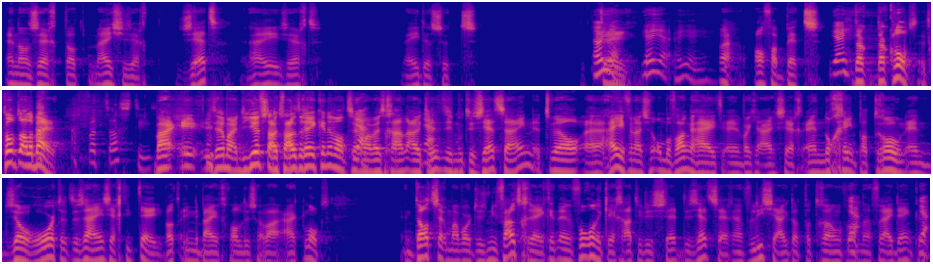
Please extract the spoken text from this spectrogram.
En dan zegt dat meisje zegt Z en hij zegt, nee, dat is het. Oh ja, ja, ja, ja, ja. Nou alfabet. Dat, dat klopt. Het klopt allebei. Fantastisch. Maar, eh, zeg maar de juf zou het fout rekenen, want zeg maar, we gaan uit, het is moeten Z zijn. Terwijl eh, hij vanuit zijn onbevangenheid en wat je eigenlijk zegt, en nog geen patroon en zo hoort het te zijn, zegt hij T. Wat in de beide gevallen dus waar eigenlijk klopt. En dat zeg maar wordt dus nu fout gerekend. En de volgende keer gaat u dus de Z zeggen en verlies je eigenlijk dat patroon van eh, vrij denken. Ja.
